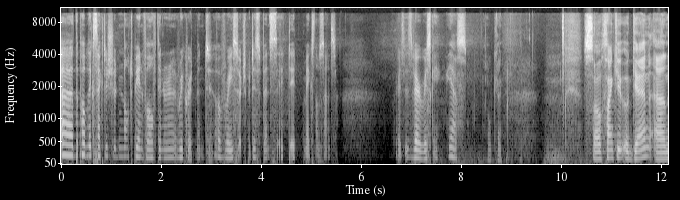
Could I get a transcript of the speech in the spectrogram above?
Uh, the public sector should not be involved in recruitment of research participants. It, it makes no sense. It's, it's very risky. Yeah. Yes. Okay. So thank you again, and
